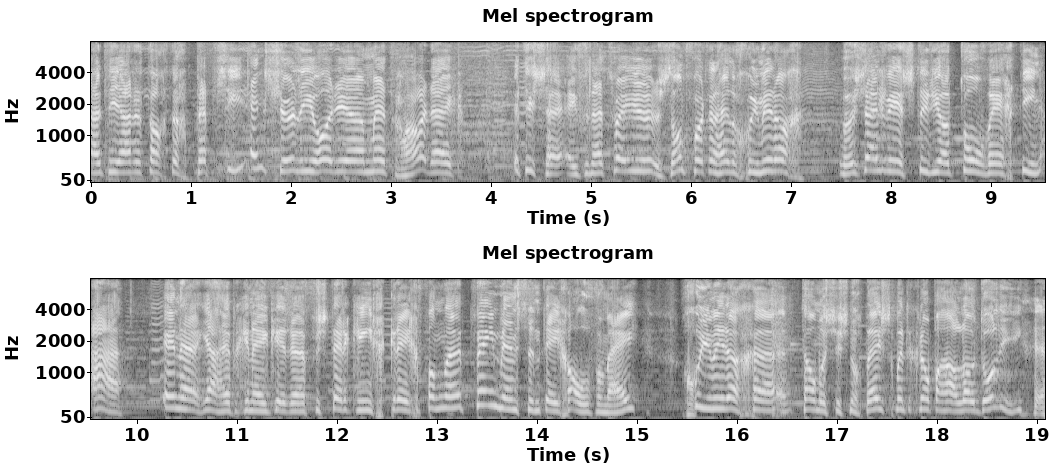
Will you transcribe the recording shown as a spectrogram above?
uit de jaren 80. Pepsi en Shirley hoor je met Hardijk. Het is uh, even na twee uur. Zandvoort, een hele goede middag. We zijn weer Studio Tolweg 10A. En uh, ja, heb ik in één keer uh, versterking gekregen van twee mensen tegenover mij. Goedemiddag, uh, Thomas is nog bezig met de knoppen. Hallo Dolly. Ja,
